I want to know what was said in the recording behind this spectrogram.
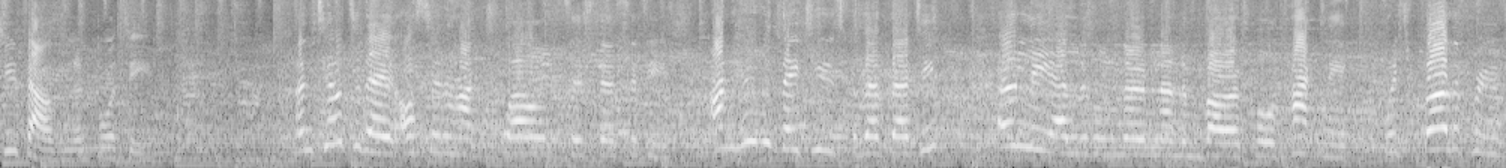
2014. Until today, Austin had 12 sister cities. And who did they choose for their 13th? Only a little known London borough called Hackney, which further proves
